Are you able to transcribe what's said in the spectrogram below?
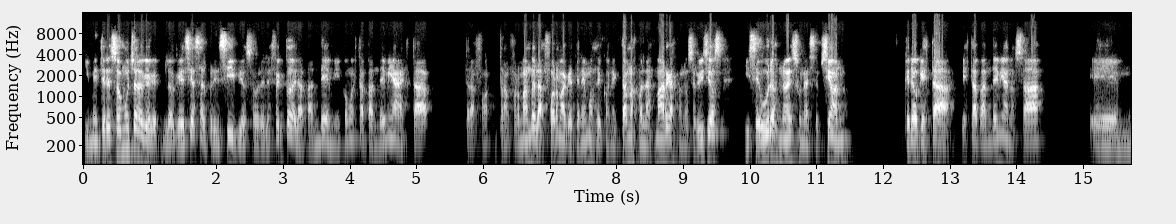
Y me interesó mucho lo que, lo que decías al principio sobre el efecto de la pandemia y cómo esta pandemia está transformando la forma que tenemos de conectarnos con las marcas, con los servicios, y seguros no es una excepción. Creo que esta, esta pandemia nos ha, eh,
